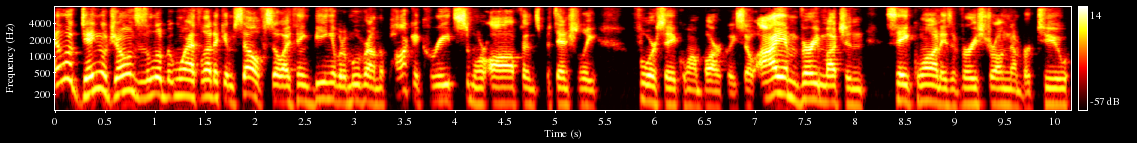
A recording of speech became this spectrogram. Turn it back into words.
And look, Daniel Jones is a little bit more athletic himself. So I think being able to move around the pocket creates some more offense potentially for Saquon Barkley. So I am very much in Saquon is a very strong number two.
